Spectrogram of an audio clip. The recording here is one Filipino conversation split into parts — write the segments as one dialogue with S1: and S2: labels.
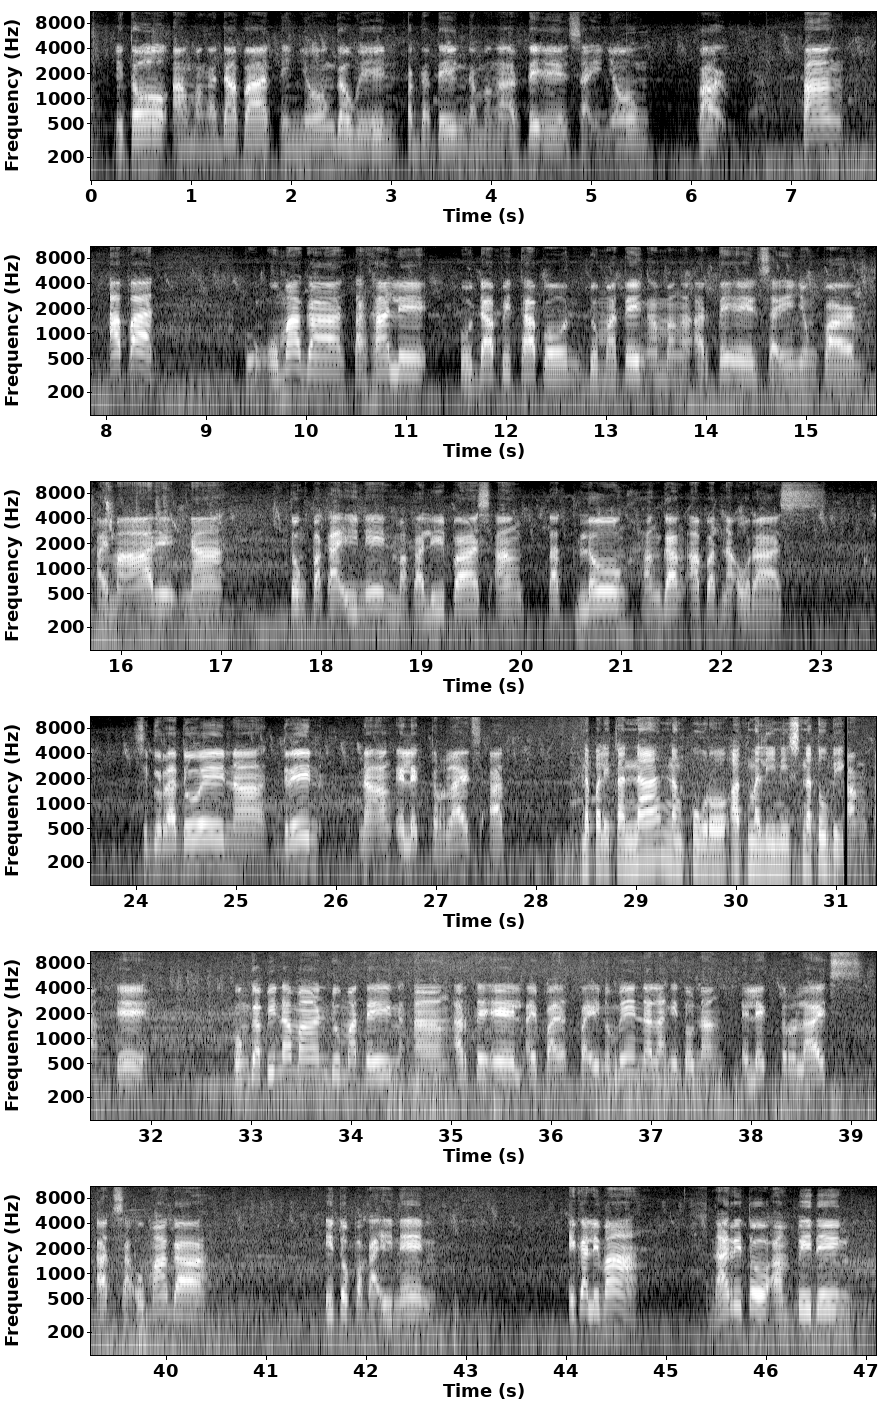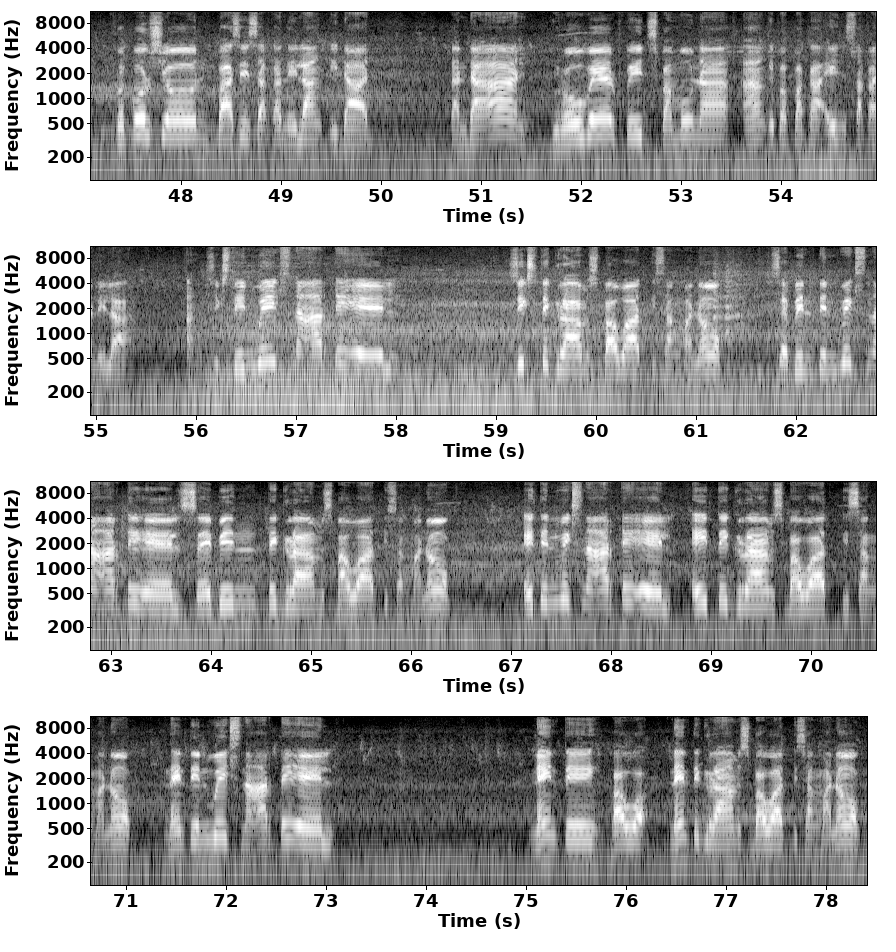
S1: Ito ang mga dapat inyong gawin pagdating ng mga RTL sa inyong farm. Pang-apat, kung umaga, tanghali, o dapit hapon dumating ang mga RTL sa inyong farm ay maaari na itong pakainin makalipas ang tatlong hanggang apat na oras. Siguraduhin na drain na ang electrolytes at
S2: Napalitan na ng puro at malinis na tubig.
S1: ang tangke. Kung gabi naman dumating ang RTL ay pa- painumin na lang ito ng electrolytes at sa umaga ito pakainin. Ikalima, narito ang feeding proportion base sa kanilang edad. Tandaan, grower feeds pa muna ang ipapakain sa kanila. 16 weeks na RTL, 60 grams bawat isang manok. 17 weeks na RTL, 70 grams bawat isang manok. 18 weeks na RTL, 80 grams bawat isang manok. 19 weeks na RTL, 90 bawa 90 grams bawat isang manok.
